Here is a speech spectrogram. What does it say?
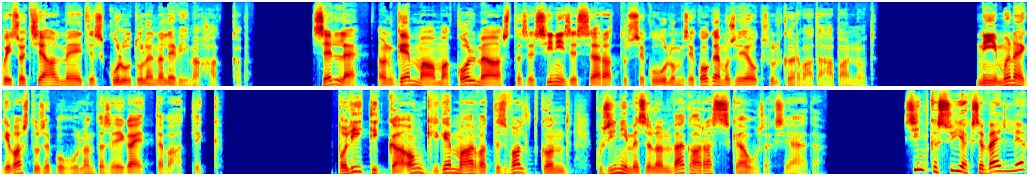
või sotsiaalmeedias kulutulena levima hakkab. selle on Gemma oma kolmeaastase Sinisesse äratusse kuulumise kogemuse jooksul kõrva taha pannud. nii mõnegi vastuse puhul on ta seega ettevaatlik. poliitika ongi Gemma arvates valdkond, kus inimesel on väga raske ausaks jääda. sind kas süüakse välja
